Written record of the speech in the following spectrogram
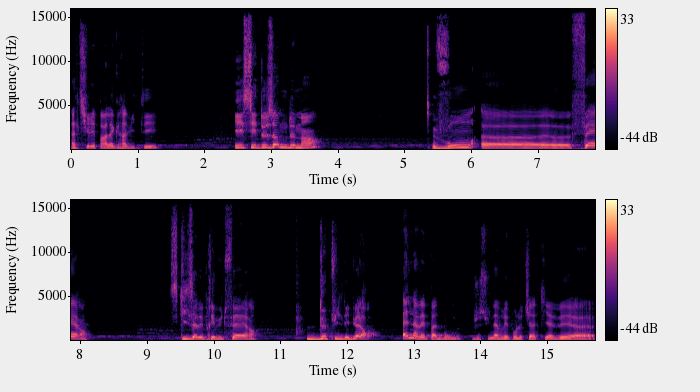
attiré par la gravité. Et ces deux hommes de main vont euh, faire ce qu'ils avaient prévu de faire depuis le début. Alors, elle n'avait pas de bombe. Je suis navré pour le chat qui avait euh,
